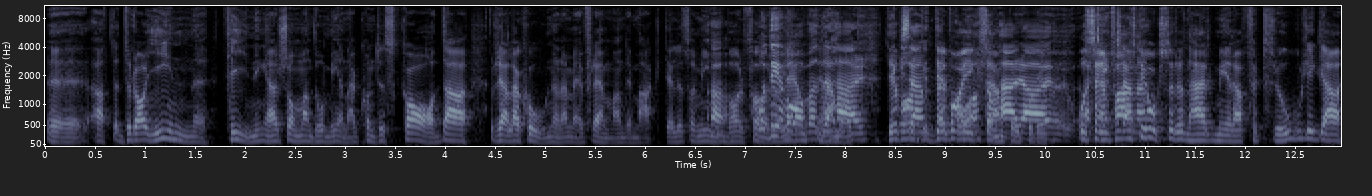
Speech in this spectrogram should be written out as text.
eh, att dra in tidningar som man då menar kunde skada relationerna med främmande makt eller som innebar ja. Och det var väl det här det var, det var exempel på, på det. Och sen fanns det också den här mera förtroliga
